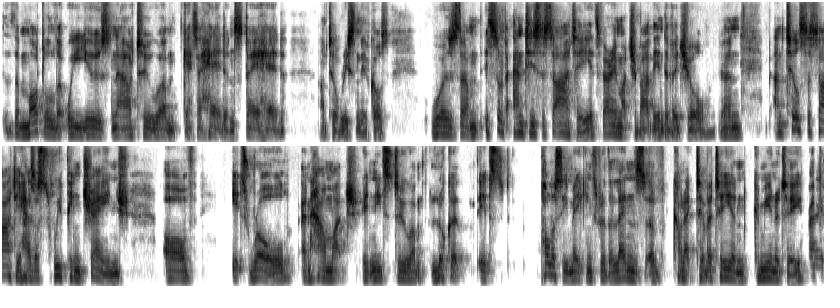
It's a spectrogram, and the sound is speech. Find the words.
the model that we use now to um, get ahead and stay ahead until recently, of course, was um, it's sort of anti-society. It's very much about the individual, and until society has a sweeping change of its role and how much it needs to um, look at its policy making through the lens of connectivity and community, right.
